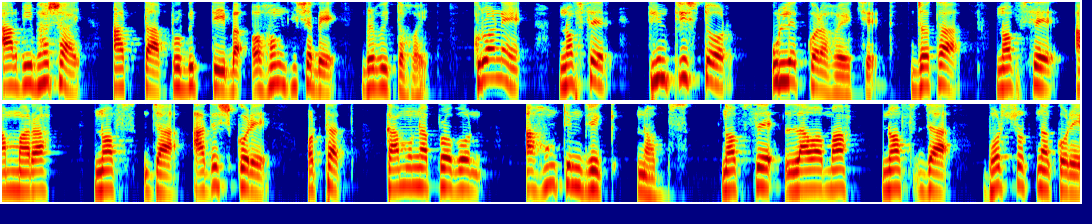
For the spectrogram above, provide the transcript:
আরবি ভাষায় আত্মা, প্রবৃত্তি বা অহং হিসেবে ব্যবহৃত হয়। কোরআনে নফসের তিনটি স্তর উল্লেখ করা হয়েছে, যথা নফসে আম্মারাহ, নফস যা আদেশ করে, অর্থাৎ কামনাপ্রবণ আহংকেন্দ্রিক নফস। নফসে লাওয়ামাহ, নফস যা ভর্ষৎনা করে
